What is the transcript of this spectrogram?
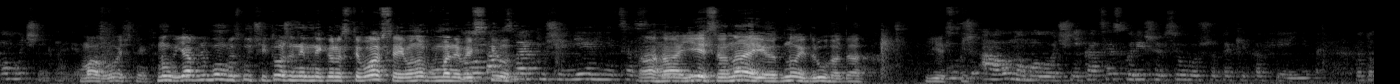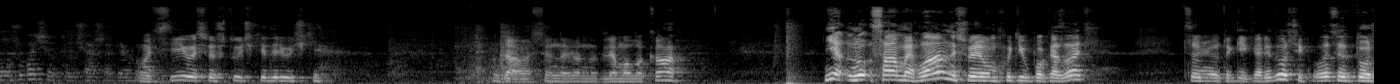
Молочник, мабуть. Молочник. Ну, я в будь-якому випадку теж ним не користувався, і воно б у мене Ну, там висіло. зверху ще мельниця. Ага, стоїть. є вона і одно, і друга, да. Є. Ну, ж- А, воно молочник, а це скоріше всього, що таке кофейник. Бо Тому що бачиш, тут чаша для води. Оці ось ось штучки-дрючки. Да, ось мабуть, для молока. Ні, ну саме головне, що я вам хотів показати, це в нього такий коридорчик. Оце теж.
